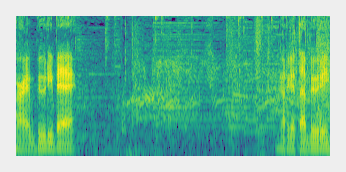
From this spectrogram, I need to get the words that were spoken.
Alright, Booty Bay. Gotta get that booty.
